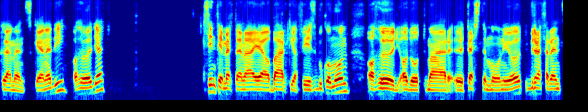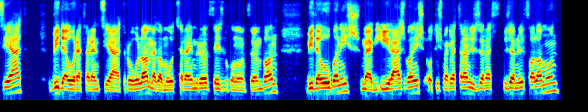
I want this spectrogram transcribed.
Clements Kennedy, a hölgyet. Szintén megtalálja bárki a Facebookomon, a hölgy adott már testimonial referenciát, videóreferenciát róla, meg a módszereimről, Facebookomon fönn van, videóban is, meg írásban is, ott is meg lehet találni üzenőfalamon,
